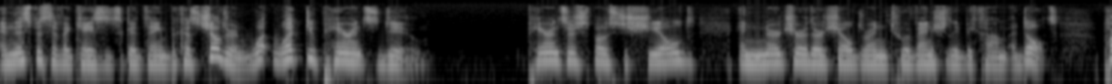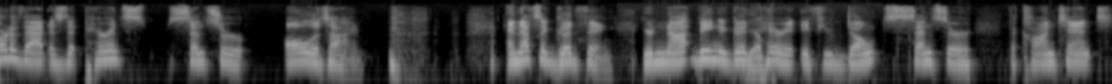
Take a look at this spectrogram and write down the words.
in this specific case it's a good thing because children, what what do parents do? Parents are supposed to shield and nurture their children to eventually become adults. Part of that is that parents censor all the time. And that's a good thing. You're not being a good yep. parent if you don't censor the content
